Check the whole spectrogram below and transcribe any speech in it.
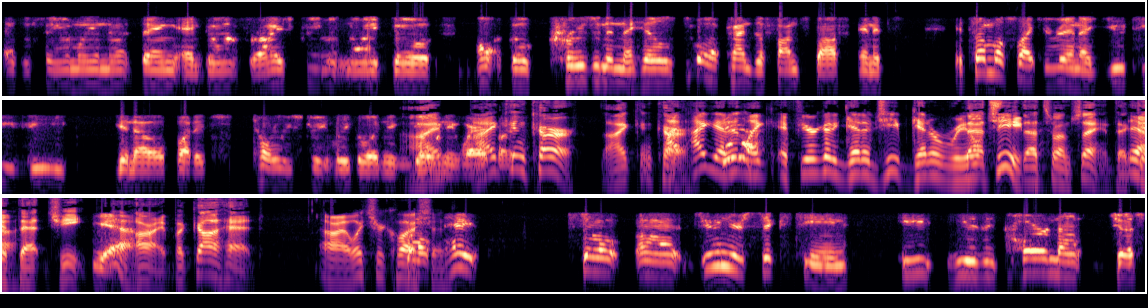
as a family in that thing and go out for ice cream at night. Go uh, go cruising in the hills. Do all kinds of fun stuff, and it's it's almost like you're in a UTV, you know, but it's totally street legal and you can go I, anywhere. I but- concur. I concur. I, I get it. Like, if you're going to get a Jeep, get a real that's, Jeep. That's what I'm saying. To Yeah. get that Jeep. Yeah. All right, but go ahead. All right, what's your Well, question? hey, so uh, Junior's 16. He he is a car nut, just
